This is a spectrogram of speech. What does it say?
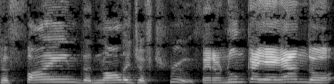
to find the knowledge of truth. pero nunca llegando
